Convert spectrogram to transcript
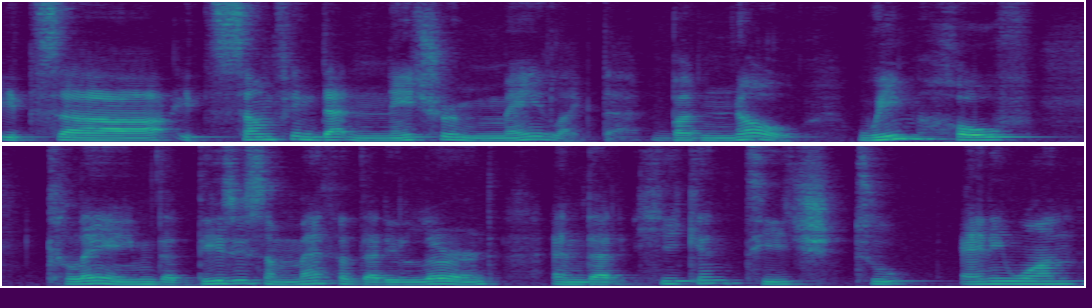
it's uh it's something that nature made like that. But no, Wim Hof claimed that this is a method that he learned and that he can teach to anyone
